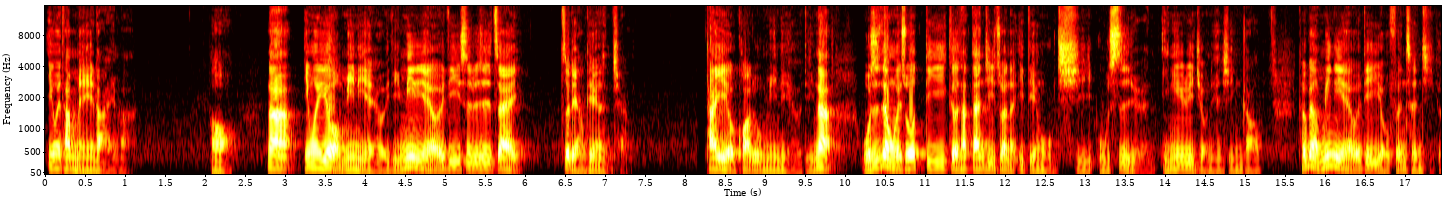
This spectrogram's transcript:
因为它没来嘛，哦，那因为又有 mini LED，mini LED 是不是在这两天很强？它也有跨入 mini LED。那我是认为说，第一个它单季赚了一点五七五四元，盈利率九年新高。特别 mini LED 有分成几个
